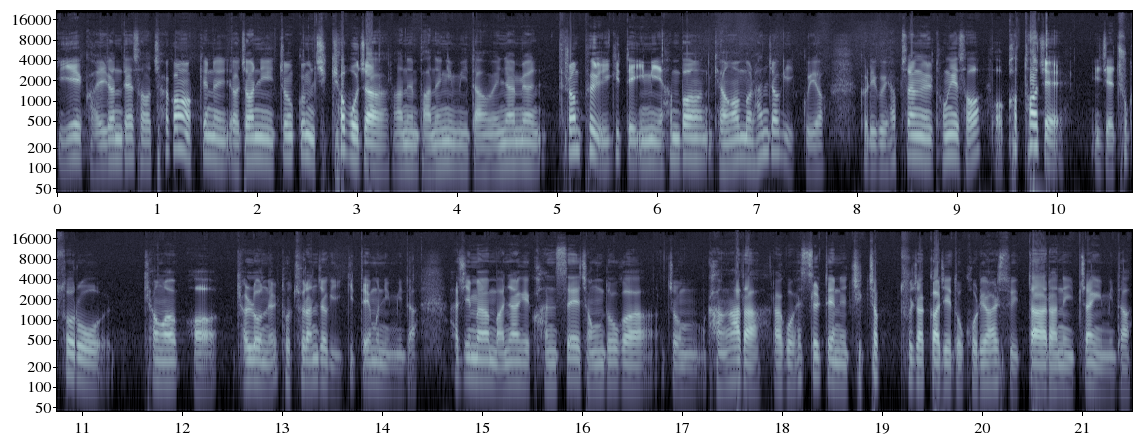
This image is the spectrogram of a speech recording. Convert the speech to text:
이에 관련돼서 철강 업계는 여전히 조금 지켜보자라는 반응입니다. 왜냐하면 트럼프 일기 때 이미 한번 경험을 한 적이 있고요. 그리고 협상을 통해서 뭐 커터제 이제 축소로 경험 어, 결론을 도출한 적이 있기 때문입니다. 하지만 만약에 관세 정도가 좀 강하다라고 했을 때는 직접 투자까지도 고려할 수 있다라는 입장입니다.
